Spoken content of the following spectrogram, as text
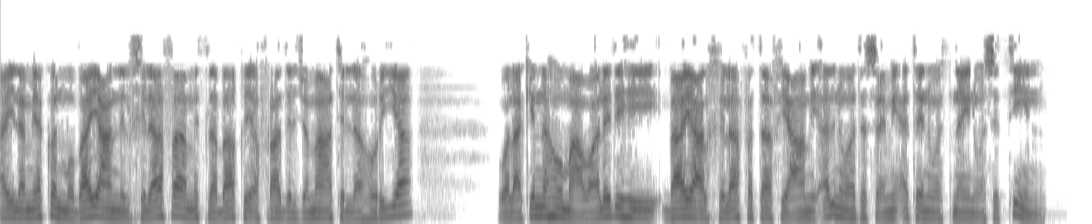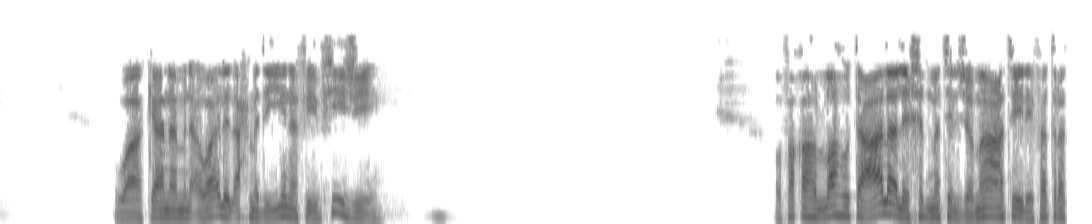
أي لم يكن مبايعا للخلافة مثل باقي أفراد الجماعة اللاهورية ولكنه مع والده بايع الخلافة في عام 1962 وكان من أوائل الأحمديين في فيجي. وفقه الله تعالى لخدمة الجماعة لفترة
